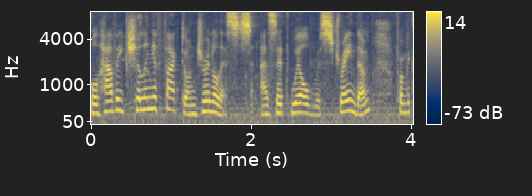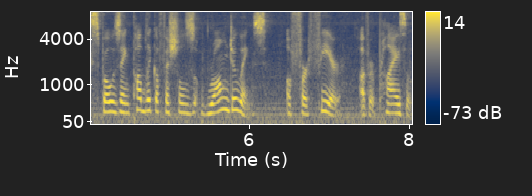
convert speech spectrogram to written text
will have a chilling effect on journalists as it will restrain them from exposing public officials' wrongdoings for fear of reprisal.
